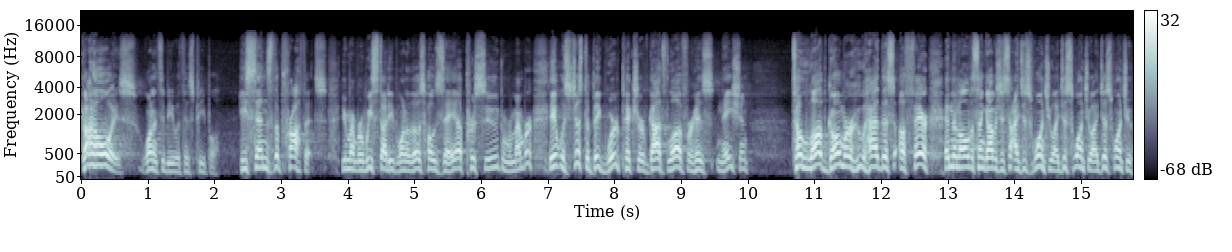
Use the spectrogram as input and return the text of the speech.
God always wanted to be with his people. He sends the prophets. You remember we studied one of those, Hosea pursued, and remember? It was just a big word picture of God's love for his nation. To love Gomer, who had this affair. And then all of a sudden, God was just, I just want you, I just want you, I just want you.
